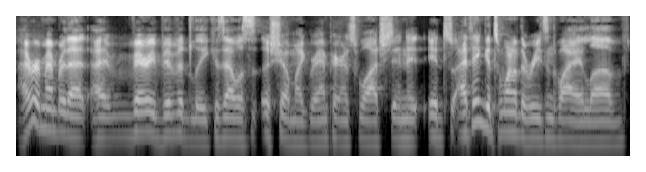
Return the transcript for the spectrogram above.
I remember that I very vividly because that was a show my grandparents watched, and it, it's I think it's one of the reasons why I love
